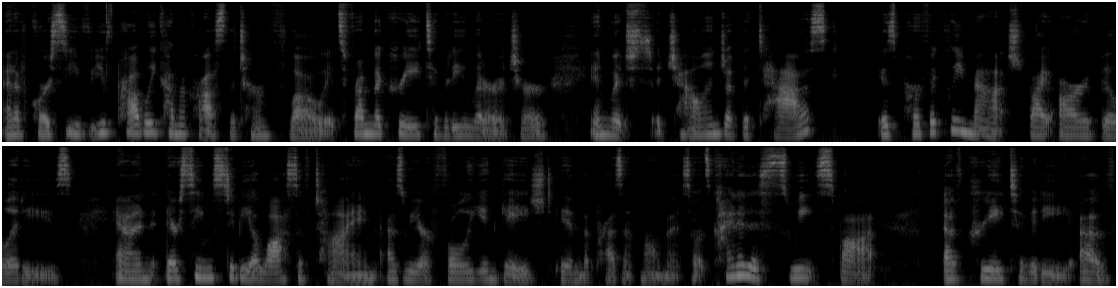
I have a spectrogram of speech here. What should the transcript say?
And of course, you've, you've probably come across the term flow. It's from the creativity literature, in which the challenge of the task is perfectly matched by our abilities. And there seems to be a loss of time as we are fully engaged in the present moment. So it's kind of this sweet spot of creativity, of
